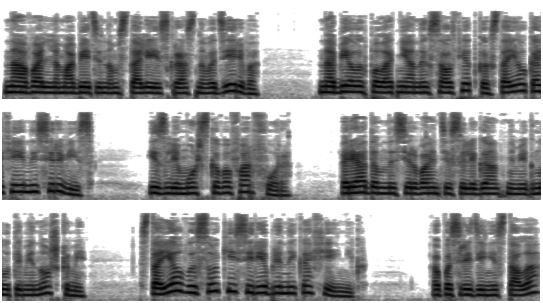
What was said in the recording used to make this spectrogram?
На овальном обеденном столе из красного дерева на белых полотняных салфетках стоял кофейный сервиз из лиможского фарфора. Рядом на серванте с элегантными гнутыми ножками — стоял высокий серебряный кофейник, а посредине стола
